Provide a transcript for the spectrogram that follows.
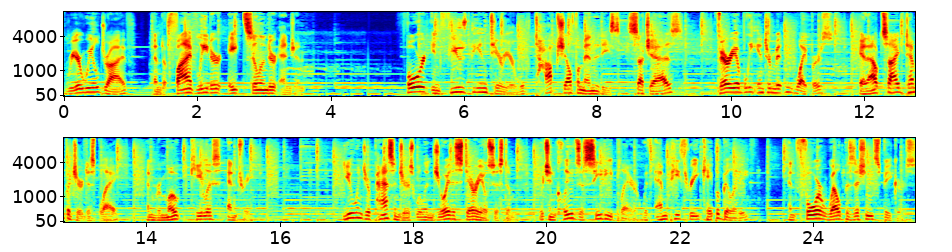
rear-wheel drive, and a 5-liter, 8-cylinder engine. Ford infused the interior with top-shelf amenities such as variably intermittent wipers, an outside temperature display, and remote keyless entry. You and your passengers will enjoy the stereo system, which includes a CD player with MP3 capability and four well-positioned speakers.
